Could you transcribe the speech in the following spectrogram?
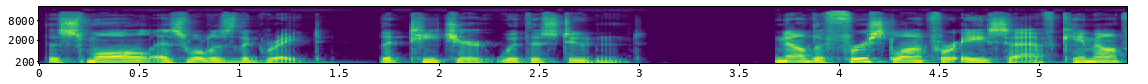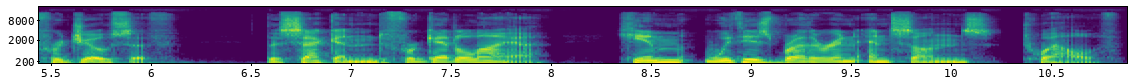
the small as well as the great, the teacher with the student. Now the first lot for Asaph came out for Joseph, the second for Gedaliah, him with his brethren and sons, twelve.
